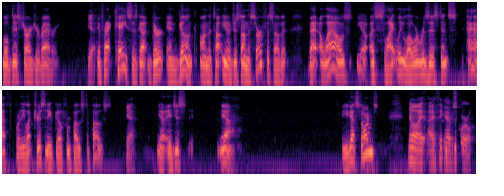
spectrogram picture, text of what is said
will discharge your battery. Yeah. If that case has got dirt and gunk on the top, you know, just on the surface of it, that allows you know a slightly lower resistance path for the electricity to go from post to post. Yeah. Yeah. It just yeah. You got storms? No, I, I think I have a squirrel.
